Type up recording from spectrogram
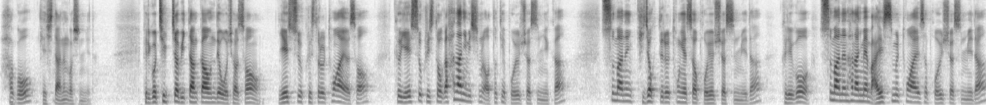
하고 계시다는 것입니다. 그리고 직접 이 땅 가운데 오셔서 예수 그리스도를 통하여서 그 예수 그리스도가 하나님이심을 어떻게 보여주셨습니까? 수많은 기적들을 통해서 보여주셨습니다. 그리고 수많은 하나님의 말씀을 통하여서 보여주셨습니다.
